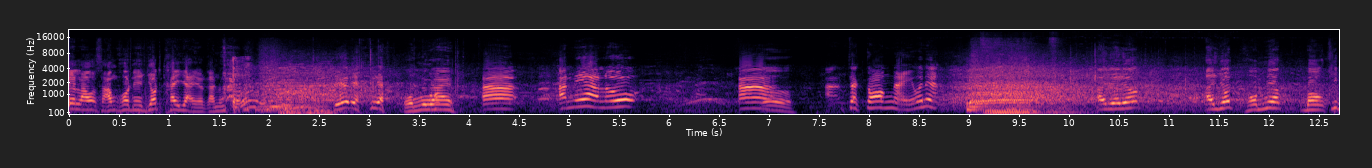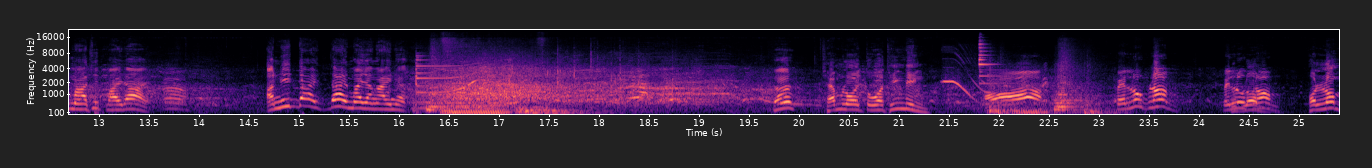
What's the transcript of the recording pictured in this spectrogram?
เอ้เราสามคนเนี่ยยศใครใหญ่กว่ากันวะเดี๋ยวเดี๋ยวเดี๋ยวผมยังไงเอ่ออันเนี้ยรู้เอ่อเออ อะจะกองไหนวะเนี่ยอะเดี๋ยวเดี๋ยวอายศผมเนี่ยบอกที่มาที่ไปได้ เออ อันนี้ได้ได้มายังไงเนี่ยฮะแชมป์โรยตัวทิ้งดิ่งอ๋อ เป็นรูปล่ม เป็นรูปล่มพลล่ม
